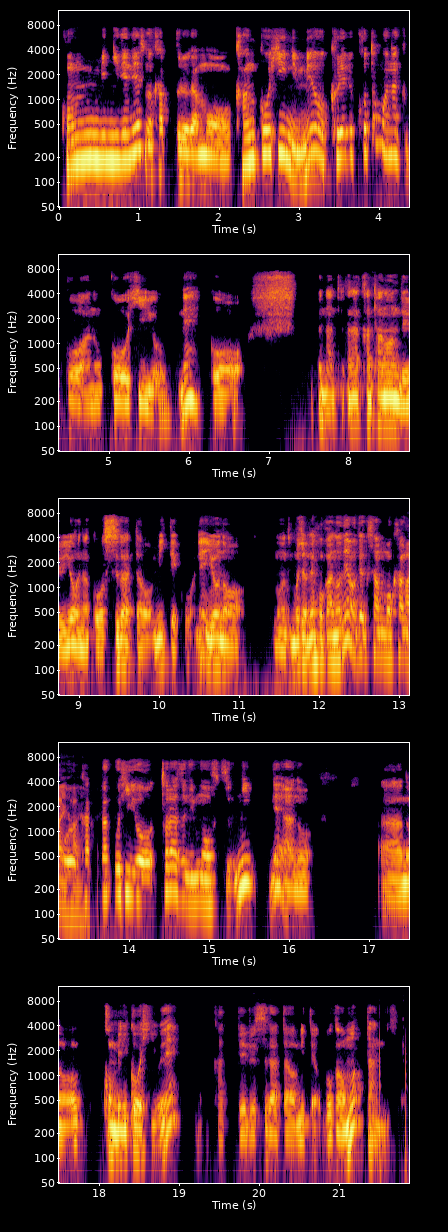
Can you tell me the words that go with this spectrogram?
コンビニでね、そのカップルがもう、缶コーヒーに目をくれることもなく、こう、あの、コーヒーをね、こう、なんていうかな、か頼んでるような、こう、姿を見て、こうね、世の、もうもちろんね、他のね、お客さんも缶コー,、はいはいはい缶コーヒーを取らずに、もう普通に、ね、あの、あの、コンビニコーヒーをね、買ってる姿を見て、僕は思ったんですよ。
